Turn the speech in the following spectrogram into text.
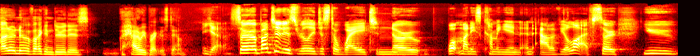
I don't know if I can do this. How do we break this down? Yeah. So a budget is really just a way to know what money's coming in and out of your life. So you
